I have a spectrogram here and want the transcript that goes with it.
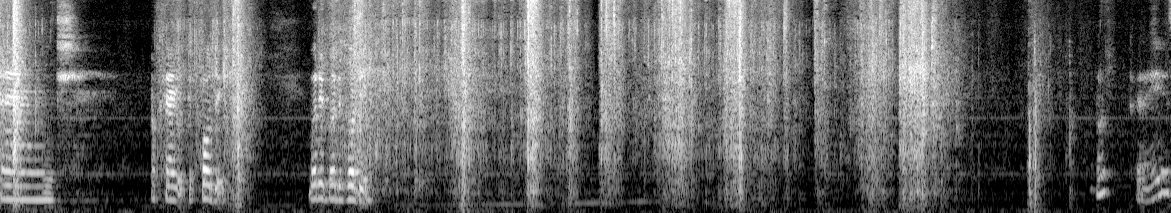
And Okay, the body. Body, body, body. Okay,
